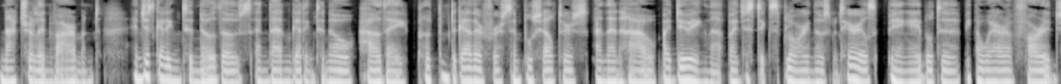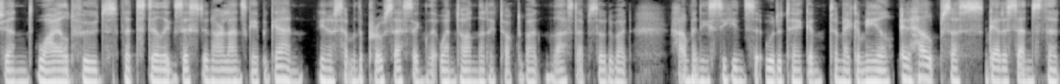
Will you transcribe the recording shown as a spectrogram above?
natural environment and just getting to know those and then getting to know how they put them together for simple shelters and then how by doing that by just exploring those materials being able to be aware of forage and wild foods that still exist in our landscape again. You know some of the processing that went on that I talked about in the last episode about how many seeds it would have taken to make a meal it helps us get a sense that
